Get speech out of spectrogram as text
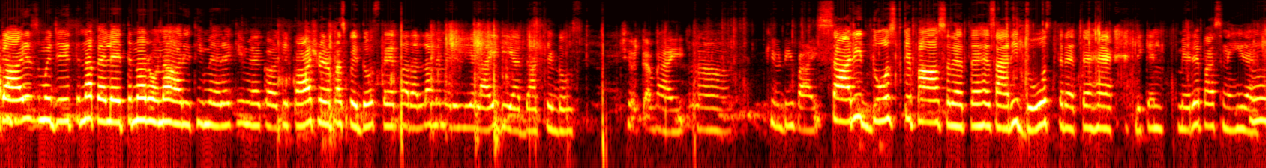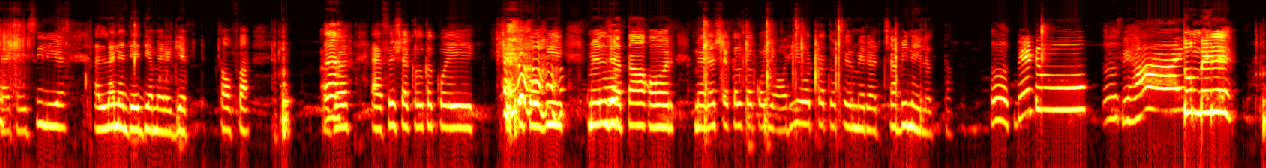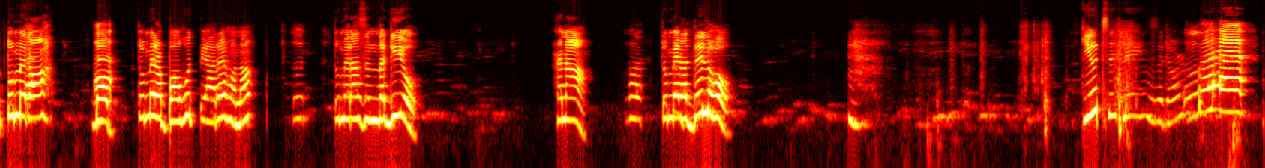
गाइस मुझे इतना पहले इतना रोना आ रही थी मेरे कि मैं कहती काश मेरे पास कोई दोस्त रहता और अल्लाह ने मेरे लिए ला ही दिया दाखिल दोस्त। छोटा भाई। हाँ। क्यूटी भाई सारी दोस्त के पास रहता है सारी दोस्त रहते हैं लेकिन मेरे पास नहीं रहता है तो इसीलिए अल्लाह ने दे दिया मेरा गिफ्ट तोहफा। अगर ऐसे शक्ल का कोई किसी को भी मिल जाता और मेरा शक्ल का कोई और ही होता तो फिर मेरा अच्छा भी नहीं लगता। बेटू से हाय तुम मेरे तुम मेरा तुम मेरा बहुत प्यारे हो ना? तुम मेरा ज़िंदगी हो है ना? तुम मेरा दिल हो। क्यूट सिबलिंग्स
